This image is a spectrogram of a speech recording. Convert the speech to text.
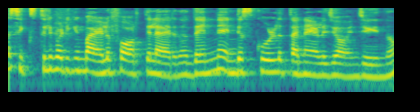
സിക്സ്ത്തിൽ പഠിക്കുമ്പോൾ അയാൾ ഫോർത്തിലായിരുന്നു ദെൻ എന്റെ സ്കൂളിൽ തന്നെ അയാൾ ജോയിൻ ചെയ്യുന്നു.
